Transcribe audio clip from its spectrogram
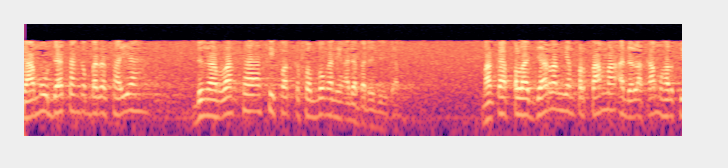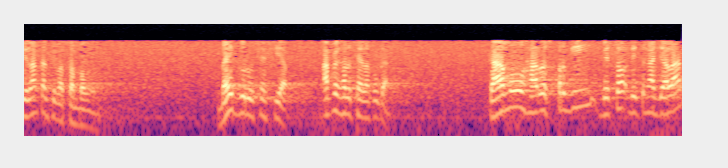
kamu datang kepada saya dengan rasa sifat kesombongan yang ada pada diri kamu. Maka pelajaran yang pertama adalah kamu harus hilangkan sifat sombong ini. Baik guru saya siap. Apa yang harus saya lakukan? Kamu harus pergi besok di tengah jalan,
